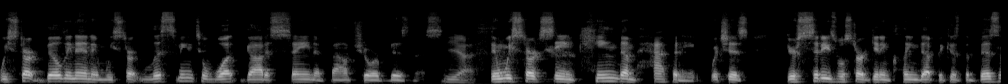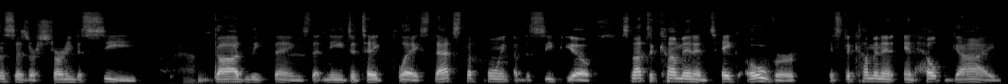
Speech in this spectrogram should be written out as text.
we start building in and we start listening to what God is saying about your business, yes, then we start seeing kingdom happening, which is your cities will start getting cleaned up because the businesses are starting to see godly things that need to take place. That's the point of the CPO. It's not to come in and take over, it's to come in and, and help guide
